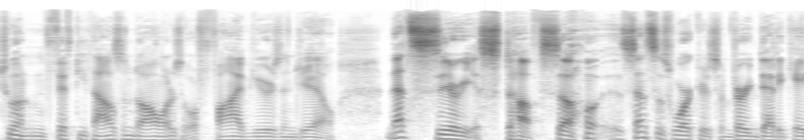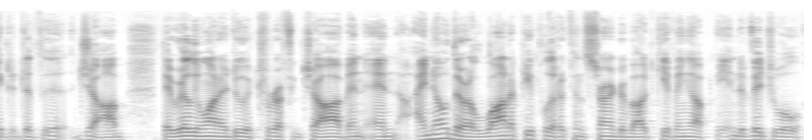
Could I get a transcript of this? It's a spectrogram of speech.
$250,000 or five years in jail. That's serious stuff. So, census workers are very dedicated to the job. They really want to do a terrific job. And, and I know there are a lot of people that are concerned about giving up individual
